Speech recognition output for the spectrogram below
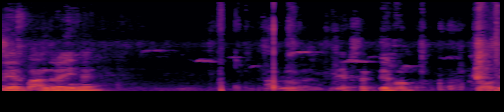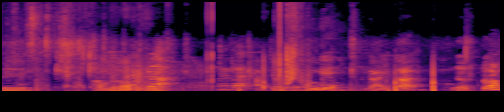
पैर बाँध रही है। आप लोग देख सकते हो तो अभी हम लोग अभी आचल धोएँगे गाय का। दोस्तों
